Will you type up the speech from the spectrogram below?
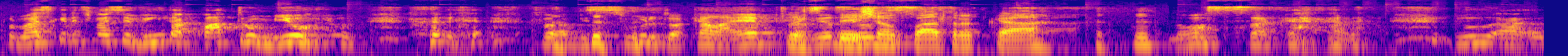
Por mais que ele tivesse vindo a 4 mil, foi um absurdo aquela época. PlayStation do céu. 4K. Nossa, cara. Ah,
